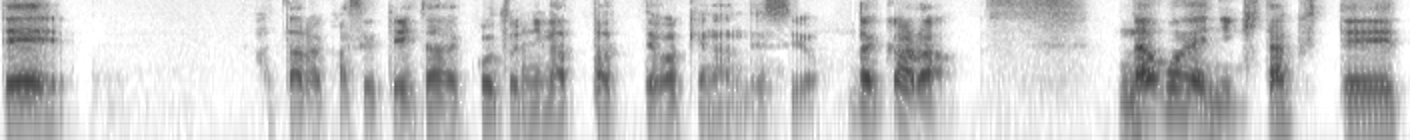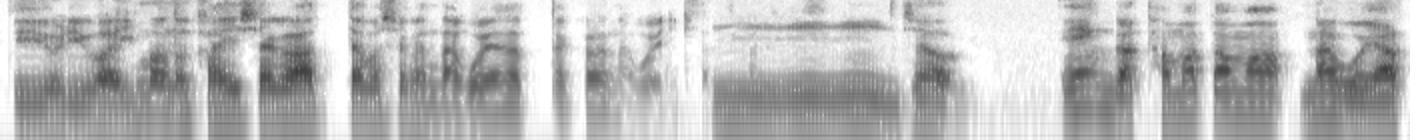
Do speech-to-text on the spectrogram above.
て働かせていただくことになったってわけなんですよ。だから名古屋に来たくてっていうよりは今の会社があった場所が名古屋だったから名古屋に来たってうん感じです。うんうん。じゃあ、縁がたまたま名古屋っ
